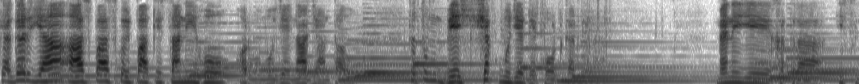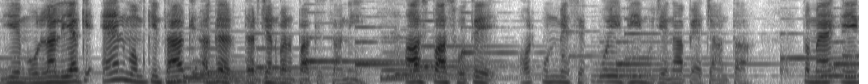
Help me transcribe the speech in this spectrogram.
کہ اگر یہاں آس پاس کوئی پاکستانی ہو اور وہ مجھے نہ جانتا ہو، تو تم بے شک مجھے ڈپورٹ کر دینا۔ میں نے یہ خطرہ اس لیے مول نہ لیا کہ این ممکن تھا کہ اگر درجن بن پاکستانی آس پاس ہوتے اور ان میں سے کوئی بھی مجھے نہ پہچانتا، تو میں ایک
